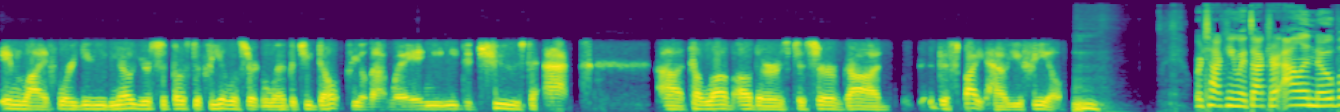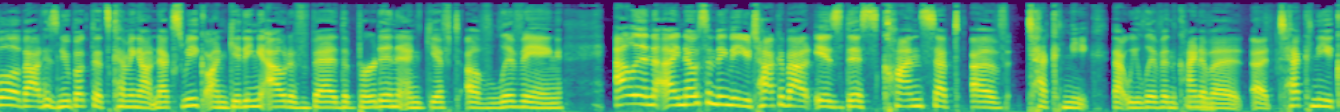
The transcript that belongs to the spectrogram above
in life where you know you're supposed to feel a certain way, but you don't feel that way, and you need to choose to act, uh, to love others, to serve God, despite how you feel. We're talking with Dr. Alan Noble about his new book that's coming out next week on getting out of bed, the burden and gift of living. Alan, I know something that you talk about is this concept of technique, that we live in kind of mm-hmm. a, a technique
